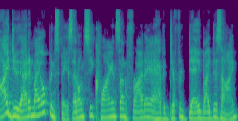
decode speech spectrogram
I do that in my open space. I don't see clients on Friday. I have a different day by design.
